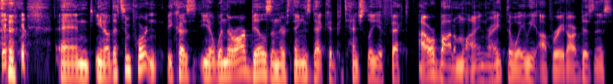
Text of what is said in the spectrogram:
and you know that's important because you know when there are bills and there are things that could potentially affect our bottom line, right? The way we operate our business,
